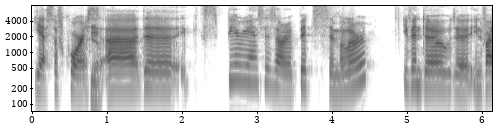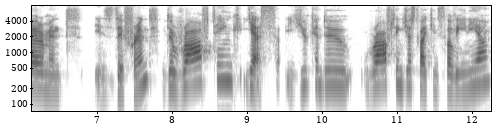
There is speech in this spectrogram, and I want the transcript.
Yes, of course. Yeah. Uh, the experiences are a bit similar, even though the environment is different. The rafting, yes, you can do rafting just like in Slovenia.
